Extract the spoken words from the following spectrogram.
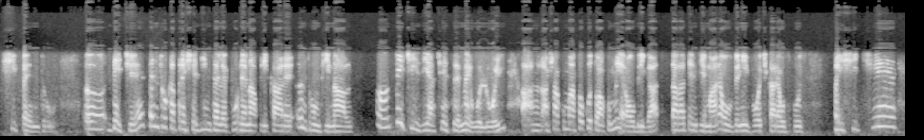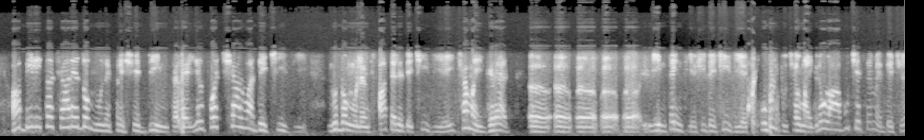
și pentru. Uh, de ce? Pentru că președintele pune în aplicare, într-un final, uh, decizia CSM-ului, așa cum a făcut-o acum, nu era obligat, dar atenție mare, au venit voci care au spus, păi și ce abilități are domnule președintele? El pe ce a luat decizii? Nu, domnule, în spatele deciziei, cea mai grea uh, uh, uh, uh, uh, intenție și decizie, cuvântul cel mai greu l-a avut CSM. De ce?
